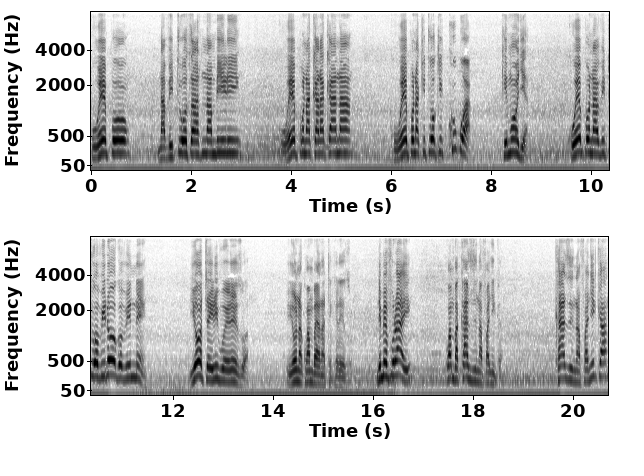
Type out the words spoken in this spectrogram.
kuwepo na vituo 32, kuwepo na karakana, kuwepo na kituo kikubwa kimoja, kuwepo na vituo vidogo vinne, yote ilivyoelezwa, iona kwamba yanatekelezwa. Nimefurahi kwamba kazi zinafanyika, kazi zinafanyika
